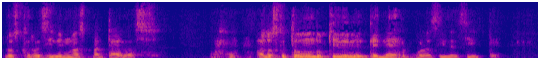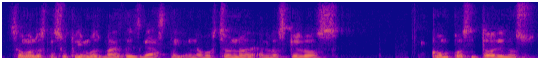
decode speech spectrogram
los que reciben más patadas, a los que todo el mundo quiere detener, por así decirte. Somos los que sufrimos más desgaste en la voz, son los que los compositores nos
